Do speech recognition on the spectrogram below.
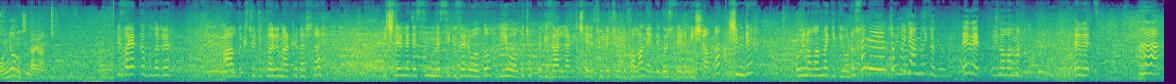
Oynuyor mu içinde ayağın? Biz ayakkabıları aldık çocukların arkadaşlar. İçlerine de sinmesi güzel oldu. iyi oldu. Çok da güzeller. İçleri tüylü tüylü falan evde gösteririm inşallah. Şimdi oyun alanına gidiyoruz. Annem çok Oyun heyecanlısın. Evet oyun alanına. Evet.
